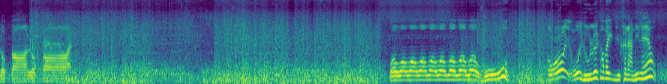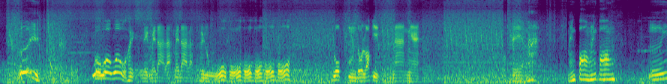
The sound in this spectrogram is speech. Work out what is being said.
หลบก่อนหลบก่อนว้าวว้าวว้าวว้าวว้าวว้าวว้าวว้าวว้าวโอ้โหโอ้ยโอ้ยดูเลือดเข้าไปขนาดนี้แล้ว เฮ้ย ว้าวว้าวว้าวเฮ้ยเน็ตไม่ได้ละไม่ได้ละเฮ้ยโอ้โหโหโหโหโหลบโดนล็อกอีกนานไงโอเคมาแมงปองแมงปองเอ้ย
